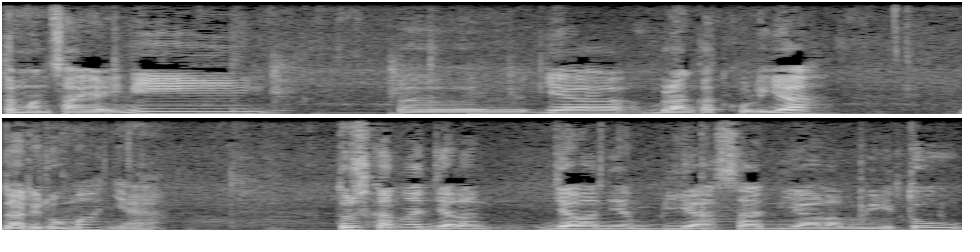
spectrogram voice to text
Teman saya ini uh, dia berangkat kuliah dari rumahnya. Terus karena jalan jalan yang biasa dia lalui itu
